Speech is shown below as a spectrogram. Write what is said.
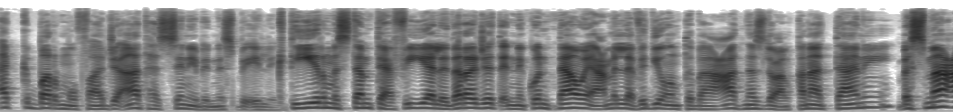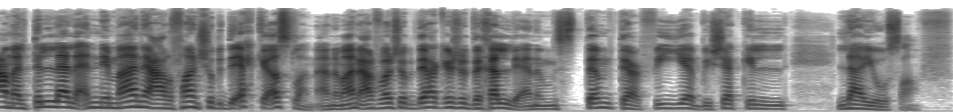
أكبر مفاجآت هالسنة بالنسبة إلي. كثير مستمتع فيها لدرجة إني كنت ناوي أعمل لها فيديو انطباعات نزله على القناة الثانية بس ما عملت لها لأني ماني عرفان شو بدي أحكي أصلا. أنا ماني عرفان شو بدي أحكي شو بدي أخلي. أنا مستمتع فيها بشكل لا يوصف.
